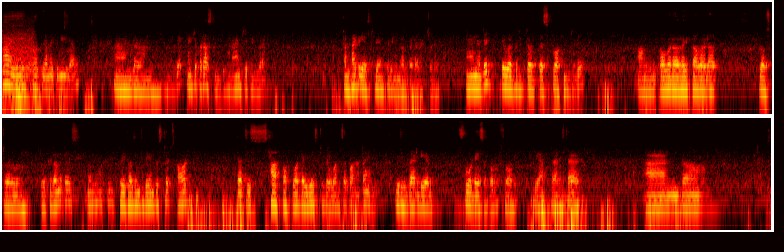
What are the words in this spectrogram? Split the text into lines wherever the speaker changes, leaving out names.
Hi, hope you are keeping well. And um, yeah, thank you for asking. Even I'm keeping well. Compared to yesterday, I'm feeling lot better actually. And I did do a bit of brisk walking today. Um, overall, I covered up close to two kilometers walking, 3,300 steps odd. That is half of what I used to do once upon a time, which is barely a, four days ago. So, yeah, that is that. And um,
